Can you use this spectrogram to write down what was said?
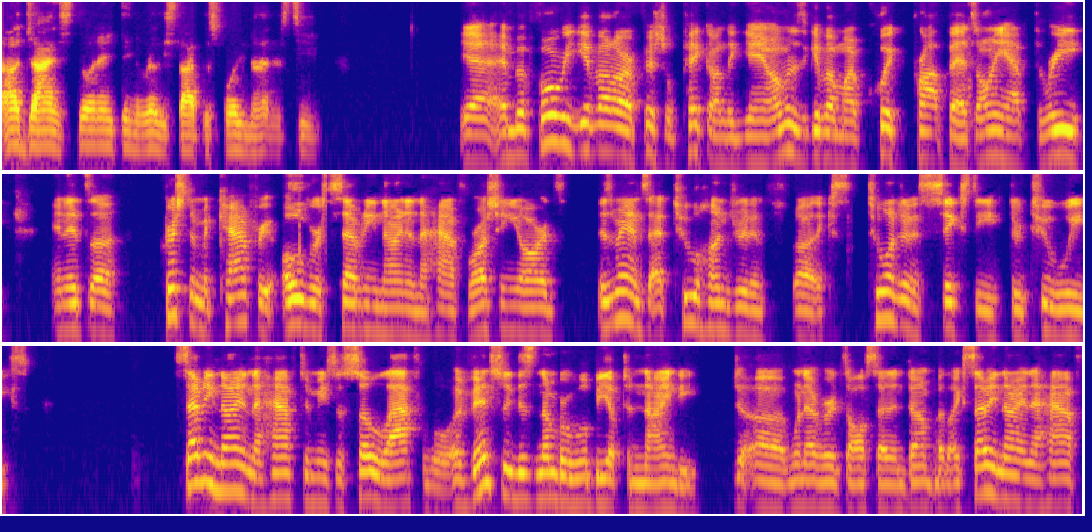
uh, Giants doing anything to really stop this 49ers team. Yeah, and before we give out our official pick on the game, I'm going to give out my quick prop bets. I only have three, and it's a Christian McCaffrey over 79 and a half rushing yards. This man's at 200 and uh, 260 through two weeks. 79 and a half to me is just so laughable. Eventually, this number will be up to 90 uh, whenever it's all said and done. But like 79 and a half,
